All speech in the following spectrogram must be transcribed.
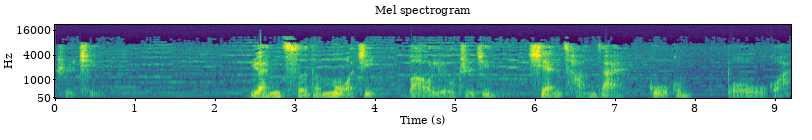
之情。原词的墨迹保留至今，现藏在故宫博物馆。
